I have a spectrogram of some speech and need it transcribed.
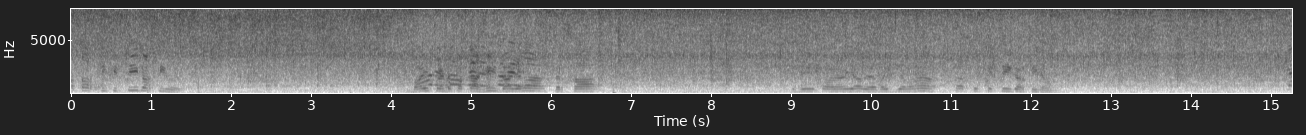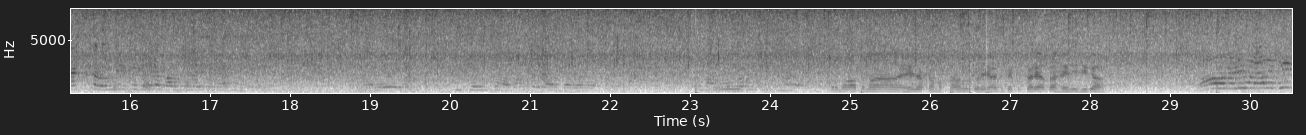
ਆ ਧਰਤੀ ਕਿੱਤੀ ਕਰਤੀ ਹੋਏ ਬਾਈ ਪਿੰਡ ਪੱਕਾ ਸ਼ਹੀਦਾਂ ਜ਼ਿਲ੍ਹਾ ਸਿਰਸਾ। ਤਹਿਸੀਲ ਪਾਣੀ ਆ ਹੋਇਆ ਬਾਈ ਜਮਾ ਨਾ ਧਰਤੀ ਕਿੱਤੀ ਕਰਤੀ ਜਮਾ। ਚੈੱਕ ਕਰੋ ਵੀ ਕਿਹੜੇ ਬਰਫ ਲੱਗੇਗਾ ਪਰਮਾਤਮਾ ਇਹ ਜਿਹਾ ਕੰਮ ਕਾਹਨੂੰ ਕਰਿਆ ਅੱਜ ਤੱਕ ਕਰਿਆ ਤਾਂ ਹੈ ਨਹੀਂ ਸੀਗਾ ਆ ਰੈਡੀ ਹੋਇਆ ਦੇਖੀ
